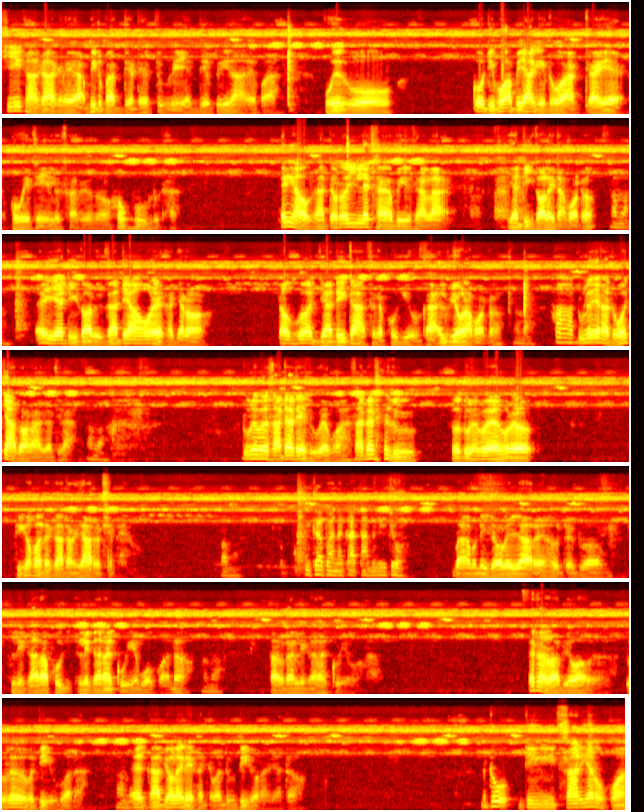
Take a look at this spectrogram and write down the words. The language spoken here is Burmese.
ရှေးခါကကလေးကအဘိဓမ္မာတဲ့တဲ့သူတွေရဲ့ဒီပေးတာလေပါဝေကိုကိုဒီဘဝဘုရားကြီးတော့ကံရဲ့ဘဝတည်းလို့ဆိုပြီးတော့ဟုတ်ဘူးလို့ថាအဲ့ဒီဟာကတော်တော်ကြီးလက်ခံပြီးခါလာယက်တီသွားလိုက်တာပေါ့နော်ဟုတ်ပါ အဲ့ဒီယက်တီသွားပြီးဂတရားဟောတဲ့ခါကျတော့တော့ကဂျာဒိတာဆိုတဲ့ဘုန်းကြီးကအဲ့လိုပြောတာပေါ့နော်ဟုတ်ပါဟာသူလည်းအဲ့ဒါသဘောကျသွားတာပြောဒီလားဟုတ်ပါသူလည်းပဲစာတတ်တဲ့သူပဲကွာစာတတ်တဲ့သူဆိုသူလည်းပဲဟိုတော့ဒီကဘာနကတော့ရတယ်ဖြစ်တယ်ဟုတ်ပါဒီကဘာနကတာမလေးကျော်။ဘာမနေကြော်လည်းရတယ်ဟုတ်တယ်သူက လေကာရဖုန်လေကာရကိုရပေါ့ကွာနော်ဟုတ်ပါ။သာရလေကာရကိုရပေါ့။အဲ့ဒါကပြောရမယ်သူလည်းမသိဘူးကွာဒါဟုတ်ပါအဲကပြောလိုက်တဲ့ခါကျတော့သူသိတော့တာကြတော့မတို့ဒီစာရီရတော့ကွာ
